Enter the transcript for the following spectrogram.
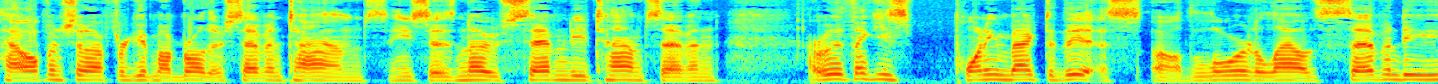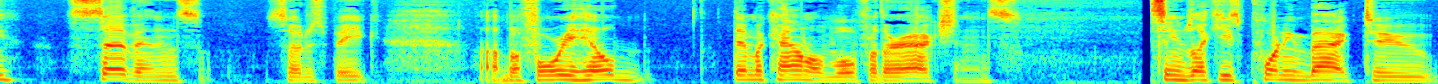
How often should I forgive my brother? Seven times. And he says, No, 70 times seven. I really think he's pointing back to this. Uh, the Lord allowed 70 sevens, so to speak, uh, before he held them accountable for their actions. It seems like he's pointing back to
